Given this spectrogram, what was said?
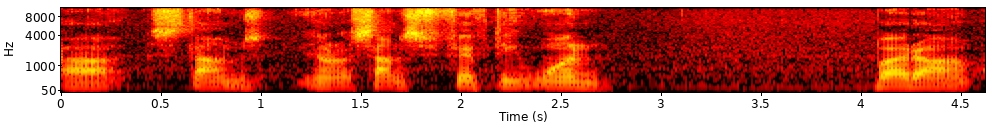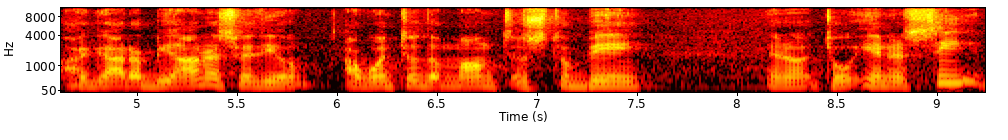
uh, Psalms, you know Psalms 51. But uh, I gotta be honest with you. I went to the mountains to be, you know, to intercede,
